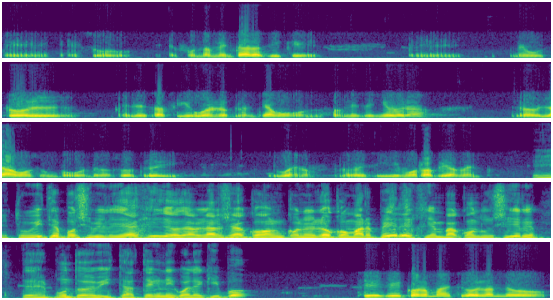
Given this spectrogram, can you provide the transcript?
eh, eso es fundamental, así que eh, me gustó el, el desafío, bueno, lo planteamos con, mi señora, lo hablamos un poco entre nosotros y, bueno, lo decidimos rápidamente. Eh, ¿Tuviste posibilidad, Gilio, de hablar ya con, con el loco Mar Pérez, quien va a conducir desde el punto de vista técnico al equipo? Sí, sí, con Omar estuve hablando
